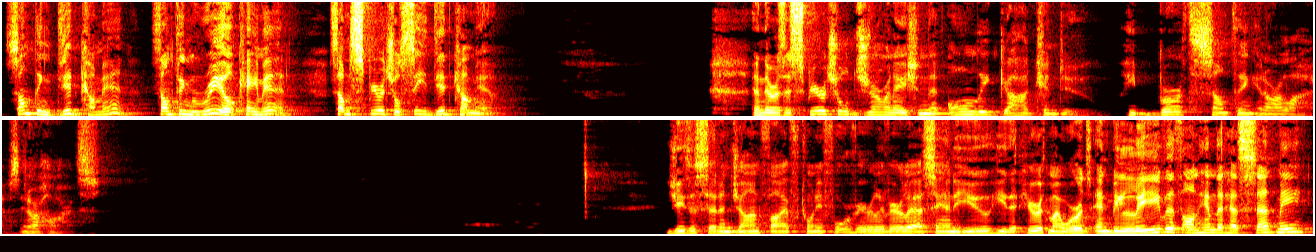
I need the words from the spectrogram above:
something did come in. Something real came in. Some spiritual seed did come in. And there is a spiritual germination that only God can do. He births something in our lives, in our hearts. Jesus said in John 5 24, Verily, verily, I say unto you, he that heareth my words and believeth on him that hath sent me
